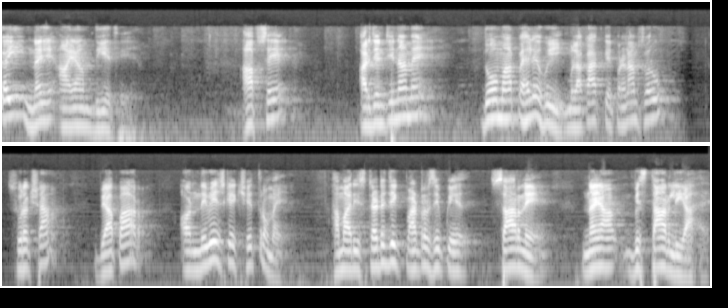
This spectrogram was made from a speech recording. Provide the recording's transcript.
कई नए आयाम दिए थे। आपसे अर्जेंटीना में दो माह पहले हुई मुलाकात के परिणाम स्वरूप सुरक्षा, व्यापार और निवेश के क्षेत्रों में हमारी स्ट्रेटेजिक पार्टनरशिप के सार ने नया विस्तार लिया है।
